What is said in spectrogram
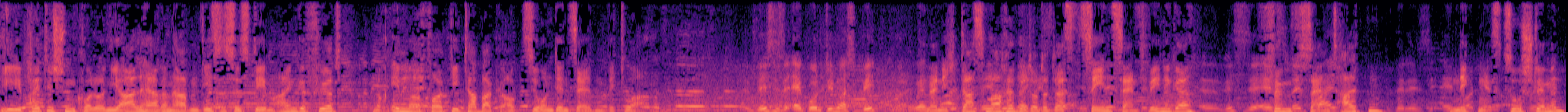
Die britischen Kolonialherren haben dieses System eingeführt. Noch immer folgt die Tabakauktion denselben Ritualen. Wenn ich das mache, bedeutet das 10 Cent weniger, 5 Cent halten, Nicken ist zustimmen.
